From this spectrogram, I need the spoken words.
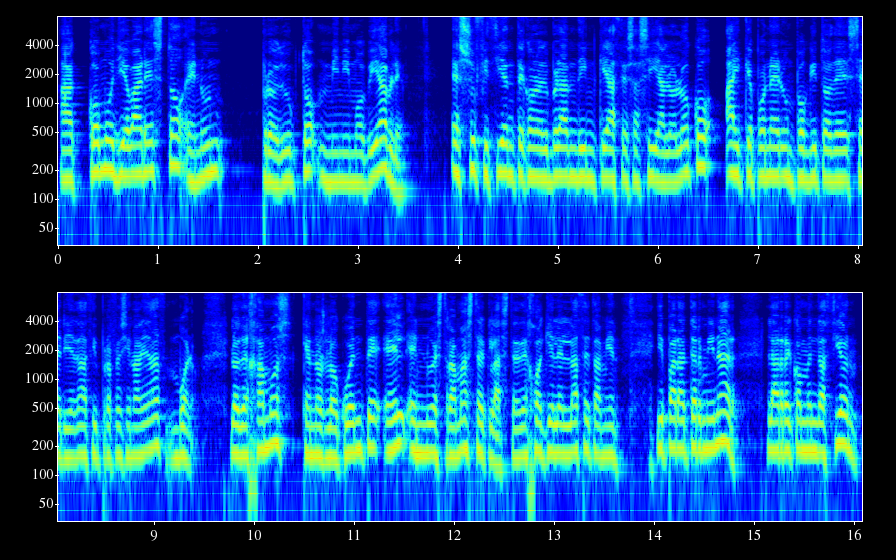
a cómo llevar esto en un producto mínimo viable. ¿Es suficiente con el branding que haces así a lo loco? ¿Hay que poner un poquito de seriedad y profesionalidad? Bueno, lo dejamos que nos lo cuente él en nuestra masterclass. Te dejo aquí el enlace también. Y para terminar, la recomendación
